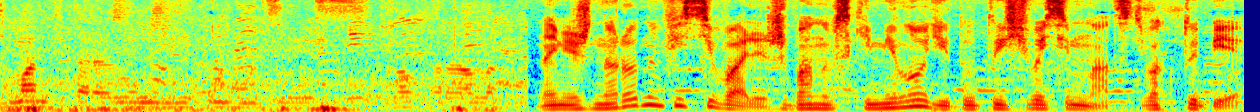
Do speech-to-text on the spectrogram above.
2018 халықаралық На международном фестивале «Жбановские мелодии-2018» в Актубе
